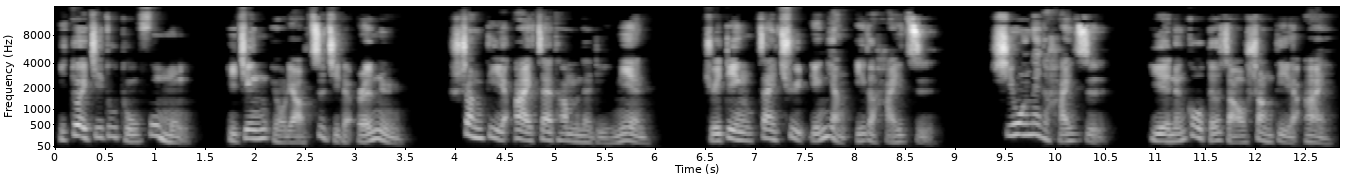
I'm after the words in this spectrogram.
一对基督徒父母已经有了自己的儿女，上帝爱在他们的里面。决定再去领养一个孩子，希望那个孩子也能够得着上帝的爱。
